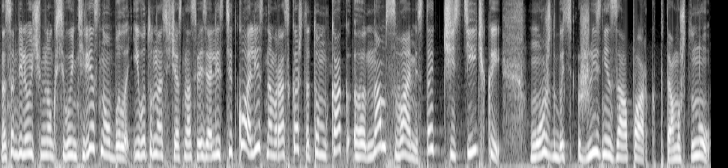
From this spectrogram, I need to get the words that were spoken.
на самом деле очень много всего интересного было. И вот у нас сейчас на связи Алис Титко. Алис нам расскажет о том, как э, нам с вами стать частичкой, может быть, жизни зоопарка. Потому что, ну,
